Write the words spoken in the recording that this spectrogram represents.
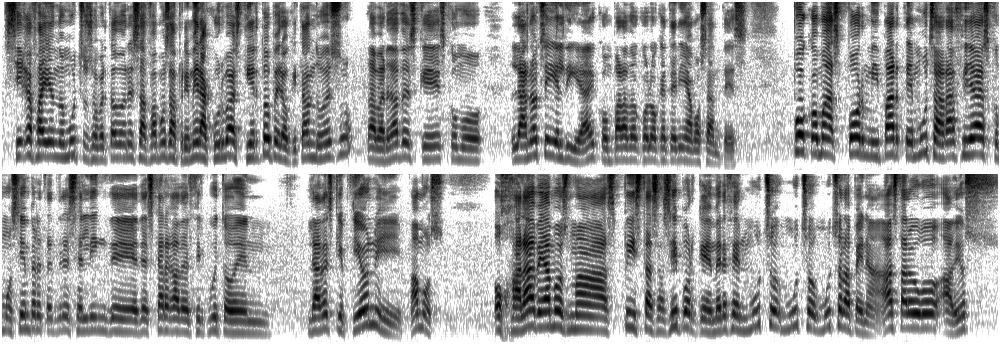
Sigue fallando mucho, sobre todo en esa famosa primera curva, es cierto Pero quitando eso, la verdad es que es como la noche y el día, ¿eh? Comparado con lo que teníamos antes. Poco más por mi parte, muchas gracias. Como siempre tendréis el link de descarga del circuito en la descripción Y vamos, ojalá veamos más pistas así Porque merecen mucho, mucho, mucho la pena. Hasta luego, adiós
